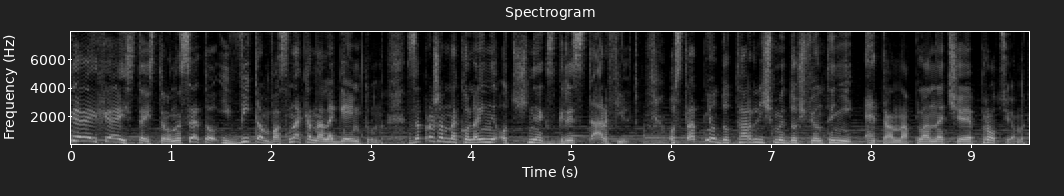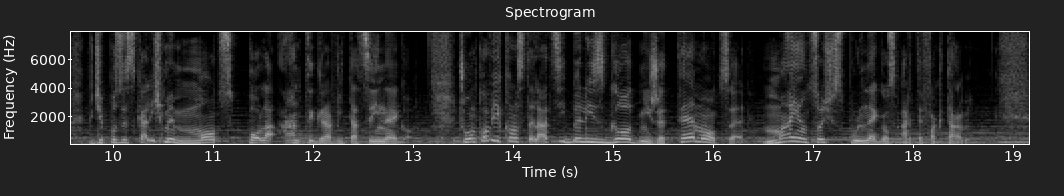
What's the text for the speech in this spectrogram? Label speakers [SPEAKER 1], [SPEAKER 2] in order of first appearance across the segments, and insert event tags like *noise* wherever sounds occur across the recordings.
[SPEAKER 1] Hej, hej, z tej strony Seto i witam was na kanale GameToon. Zapraszam na kolejny odcinek z gry Starfield. Ostatnio dotarliśmy do świątyni Eta na planecie Procyon, gdzie pozyskaliśmy moc pola antygrawitacyjnego. Członkowie konstelacji byli zgodni, że te moce mają coś wspólnego z artefaktami.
